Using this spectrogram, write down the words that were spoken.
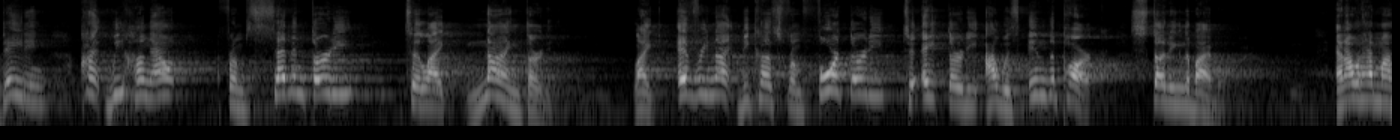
dating, I, we hung out from 7.30 to like 9.30. Like every night, because from 4.30 to 8.30, I was in the park studying the Bible. And I would have my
